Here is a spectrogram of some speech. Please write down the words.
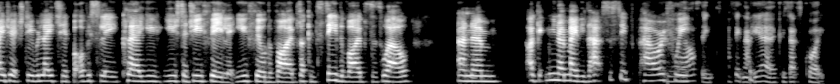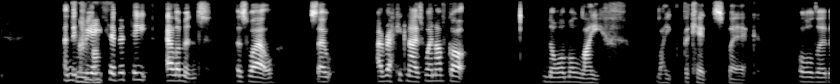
adhd related but obviously claire you you said you feel it you feel the vibes. I can see the vibes as well. And um i get you know maybe that's a superpower if yeah, we I think I think that yeah, because that's quite and the creativity element as well. So I recognize when I've got normal life, like the kids' work, all the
